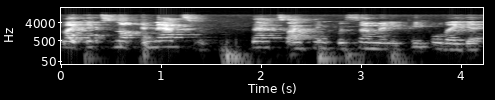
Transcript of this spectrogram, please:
Like it's not, and that's, that's, I think with so many people, they get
